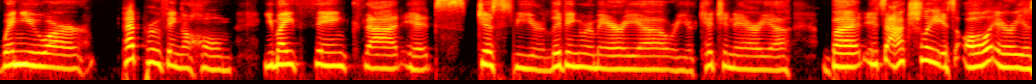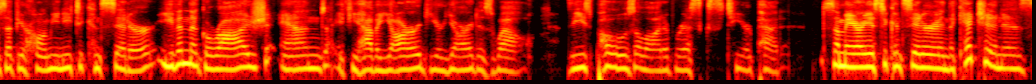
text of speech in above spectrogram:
When you are pet proofing a home, you might think that it's just be your living room area or your kitchen area, but it's actually it's all areas of your home you need to consider, even the garage and if you have a yard, your yard as well. These pose a lot of risks to your pet. Some areas to consider in the kitchen is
